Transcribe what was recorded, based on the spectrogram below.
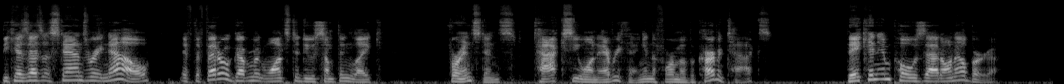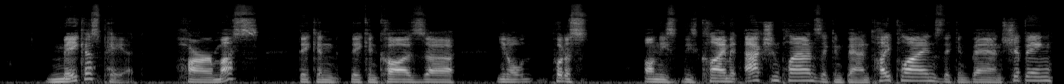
Because as it stands right now, if the federal government wants to do something like, for instance, tax you on everything in the form of a carbon tax, they can impose that on Alberta, make us pay it, harm us. They can they can cause uh, you know put us on these, these climate action plans. They can ban pipelines. They can ban shipping.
